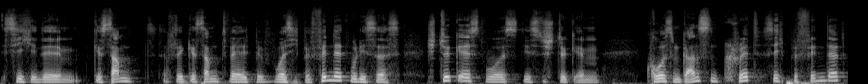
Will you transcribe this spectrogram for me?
sich in dem Gesamt, auf der Gesamtwelt, wo er sich befindet, wo dieses Stück ist, wo es dieses Stück im großen Ganzen Crit sich befindet.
